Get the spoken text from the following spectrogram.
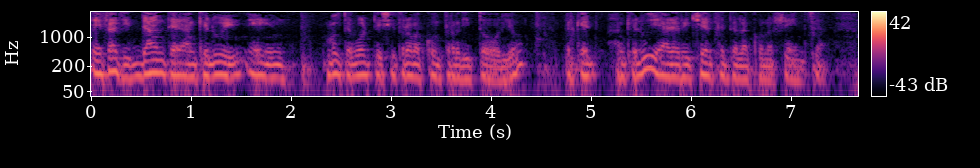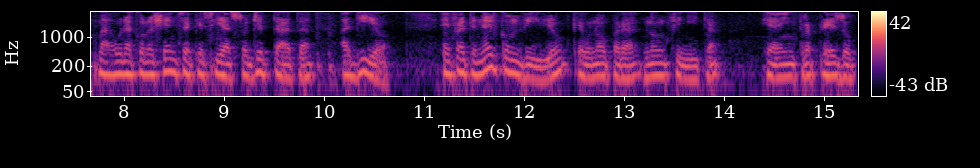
E infatti Dante anche lui eh, molte volte si trova contraddittorio, perché anche lui è alla ricerca della conoscenza, ma una conoscenza che sia soggettata a Dio. E infatti nel convivio, che è un'opera non finita, e ha intrapreso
